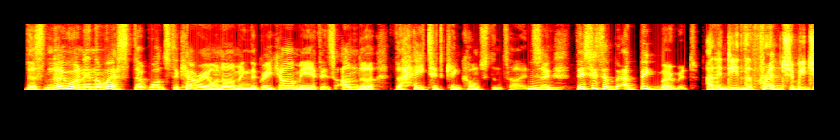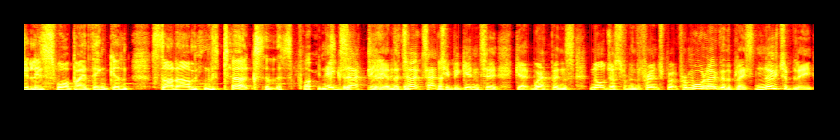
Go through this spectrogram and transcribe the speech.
there's no one in the West that wants to carry on arming the Greek army if it's under the hated King Constantine. Mm. So hmm. this is a, a, big moment. And indeed, the French immediately swap, I think, and start arming the Turks at this point. Exactly. And the Turks actually begin to get weapons, not just from the French, but from all over the place, notably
